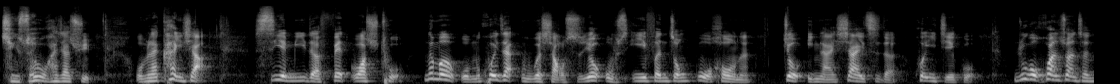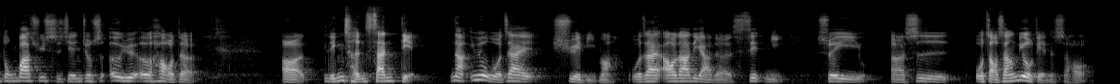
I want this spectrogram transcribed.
请随我看下去。我们来看一下 CME 的 Fed Watch Tool。那么我们会在五个小时又五十一分钟过后呢，就迎来下一次的会议结果。如果换算成东八区时间，就是二月二号的呃凌晨三点。那因为我在雪梨嘛，我在澳大利亚的 Sydney，所以呃是我早上六点的时候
